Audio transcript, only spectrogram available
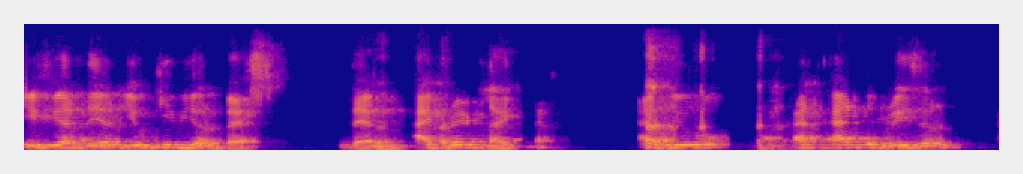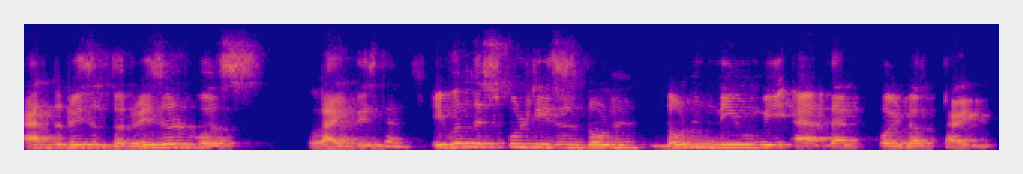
If you are there, you give your best. Then I prayed like that. And you know, and, and the result, and the result, the result was like this that even the school teachers don't don't knew me at that point of time.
